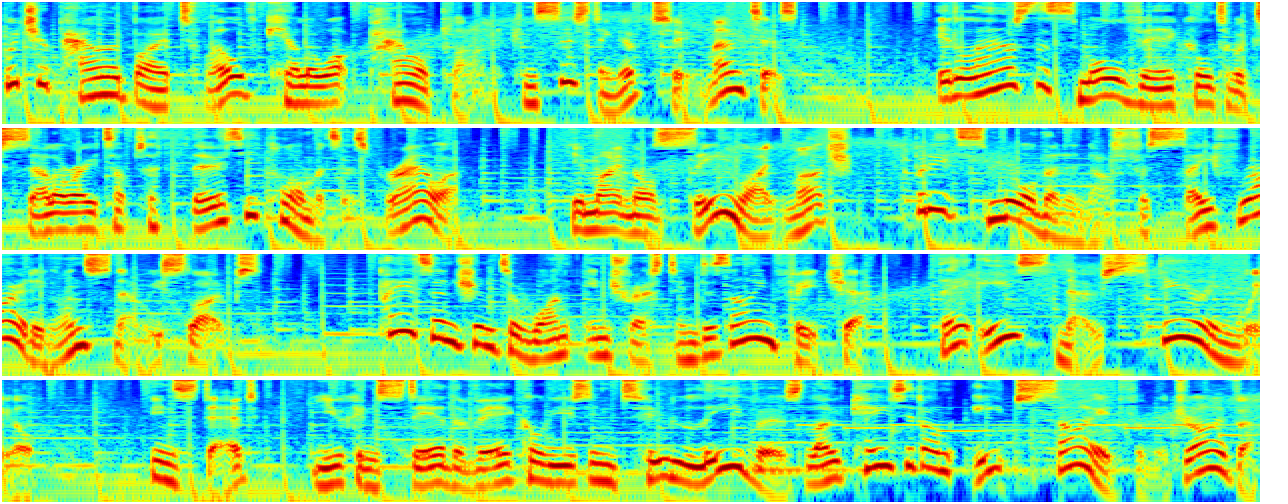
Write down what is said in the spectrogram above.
which are powered by a 12 kilowatt power plant consisting of two motors. It allows the small vehicle to accelerate up to 30 km per hour. It might not seem like much, but it's more than enough for safe riding on snowy slopes. Pay attention to one interesting design feature there is no steering wheel. Instead, you can steer the vehicle using two levers located on each side from the driver.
